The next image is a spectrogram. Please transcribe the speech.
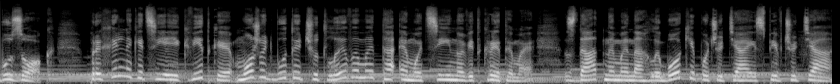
Бузок. Прихильники цієї квітки можуть бути чутливими та емоційно відкритими, здатними на глибокі почуття і співчуття.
